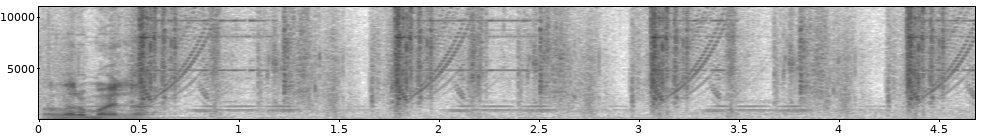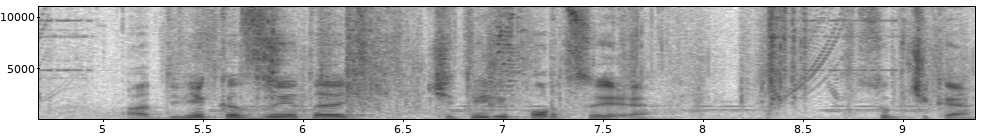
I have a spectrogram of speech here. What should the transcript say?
Ну, нормально. А две козы это четыре порции супчика.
